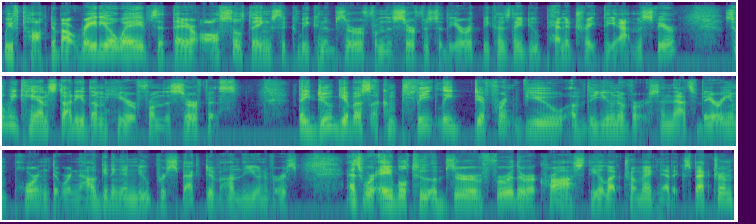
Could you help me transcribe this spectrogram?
We've talked about radio waves that they are also things that we can observe from the surface of the earth because they do penetrate the atmosphere. So we can study them here from the surface. They do give us a completely different view of the universe. And that's very important that we're now getting a new perspective on the universe as we're able to observe further across the electromagnetic spectrum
